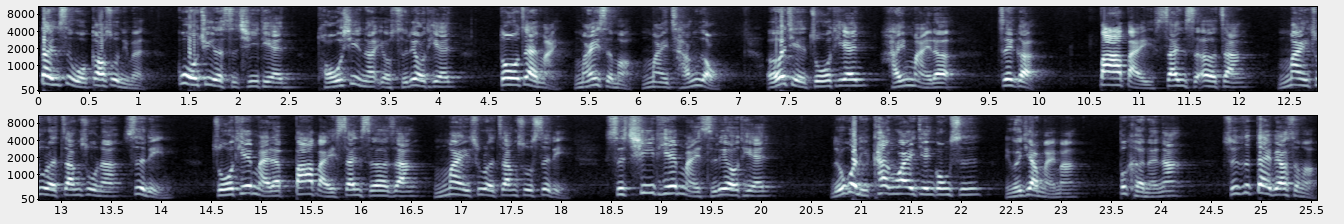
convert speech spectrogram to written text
但是我告诉你们，过去的十七天投信呢有十六天都在买，买什么？买长荣，而且昨天还买了这个八百三十二张，卖出的张数呢是零。昨天买了八百三十二张，卖出的张数是零。十七天买十六天，如果你看坏一间公司，你会这样买吗？不可能啊！所以这代表什么？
